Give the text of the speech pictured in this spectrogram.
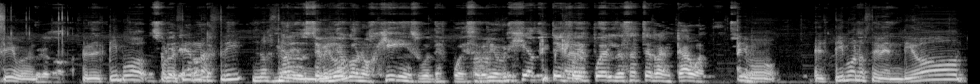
Sí, bueno. Pero- Pero el tipo, por decirlo así, no se No, no, se vendió. peleó con O'Higgins después, se Ah. peleó brígidamente y fue después del desastre de Rancagua. Tipo, el tipo no se vendió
